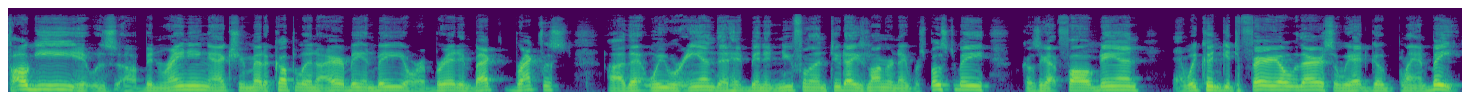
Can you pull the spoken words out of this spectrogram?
foggy. It was uh, been raining. I actually met a couple in an Airbnb or a bread and back breakfast uh, that we were in that had been in Newfoundland two days longer than they were supposed to be because they got fogged in and we couldn't get the ferry over there, so we had to go to Plan B.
